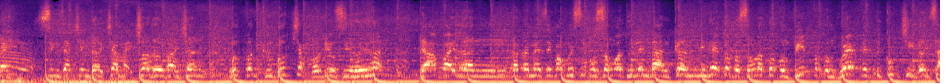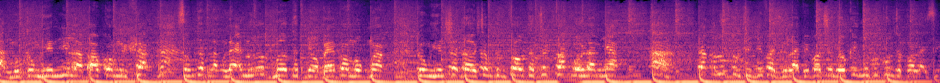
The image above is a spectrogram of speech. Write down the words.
Đây, sinh ra trên đời cha mẹ cho đôi bàn chân. Bước vẫn cứ bước chẳng có điều gì hối hận. Đã vài lần đặt tay mẹ dây vọng với sự cuộc sống mọi thứ lên bàn cân. Nhưng hết tôi còn sống là tôi còn viết và còn rap Nên tôi cũng chỉ đơn giản một công hiến như là bao con người khác. Sống thật lặng lẽ nuôi ước mơ thật nhỏ bé và mộc mạc. Công hiến cho đời trong từng câu thật chất phát ngồi làm nhạc. À, đã có lúc tôi chỉ như phải dừng lại vì bao trận đấu kinh nhưng cuối cùng chẳng còn lại gì.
